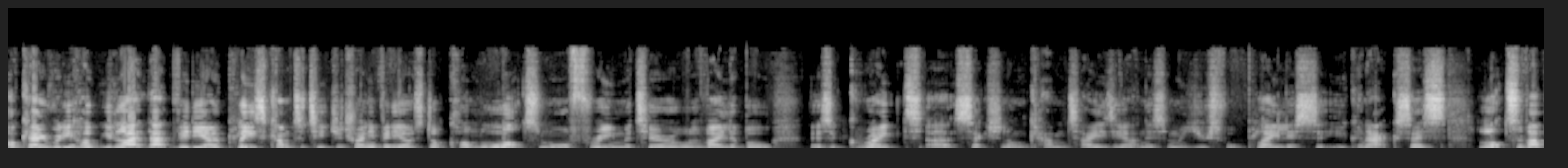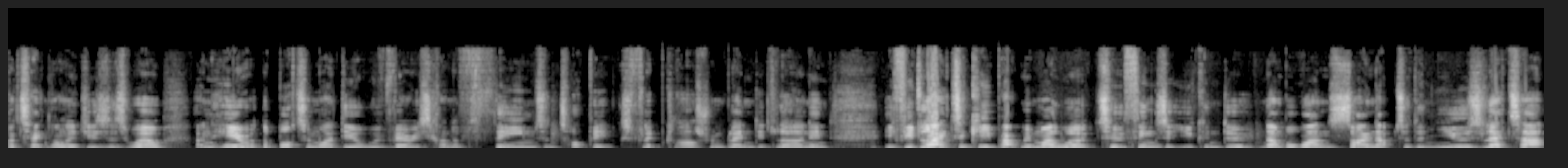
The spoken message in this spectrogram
Okay, really hope you liked that video. Please come to teachertrainingvideos.com. Lots more free material available. There's a great uh, section on Camtasia and there's some useful playlists that you can access. Lots of other technologies as well. And here at the bottom, I deal with various kind of themes and topics, flipped classroom, blended learning. If you'd like to keep up with my work, two things that you can do. Number one, sign up to the newsletter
